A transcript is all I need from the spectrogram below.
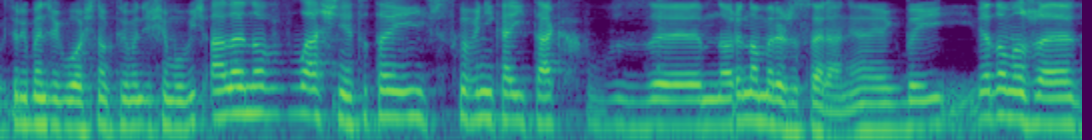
o których będzie głośno, o których będzie się mówić, ale no właśnie, tutaj wszystko wynika i tak z no, renomy reżysera, nie? Jakby wiadomo, że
